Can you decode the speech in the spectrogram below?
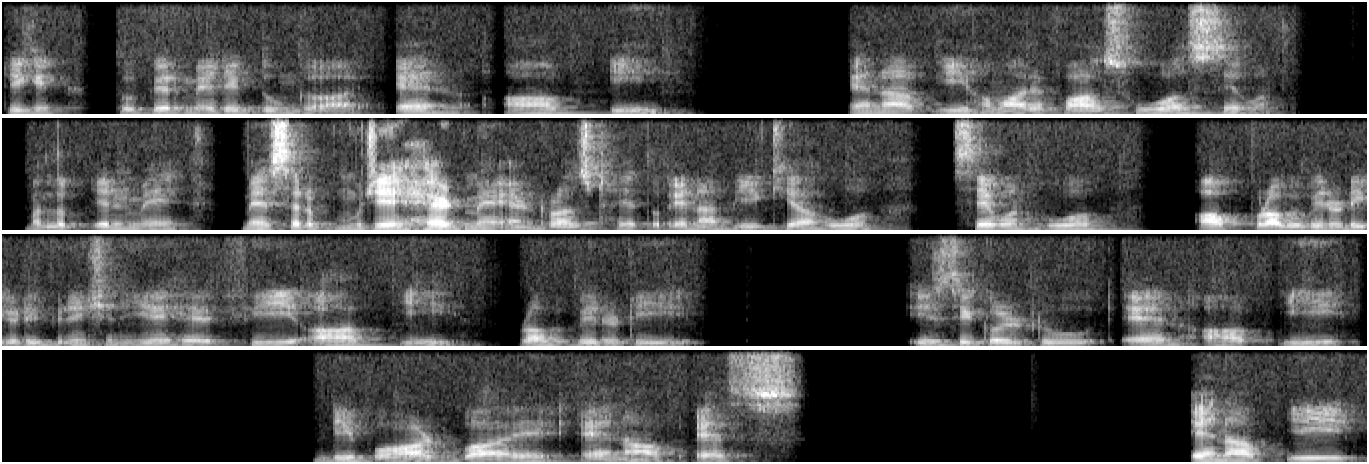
ٹھیک ہے؟ تو پھر میں لکھ دوں گا N of E N of E ہمارے پاس ہوا سیون مطلب ان میں میں صرف مجھے ہیڈ میں انٹرسٹ ہے تو این آف ای کیا ہوا؟ سیون ہوا۔ اب پرابیبلٹی کی ڈیفینیشن یہ ہے P of E probability is equal to N of E divided by N of S N of E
